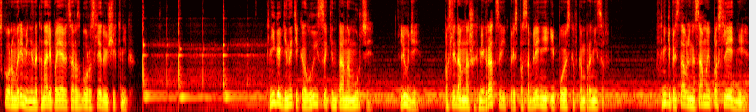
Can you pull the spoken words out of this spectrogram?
В скором времени на канале появятся разборы следующих книг. Книга генетика Луиса Кентана Мурти. Люди. По следам наших миграций, приспособлений и поисков компромиссов. В книге представлены самые последние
